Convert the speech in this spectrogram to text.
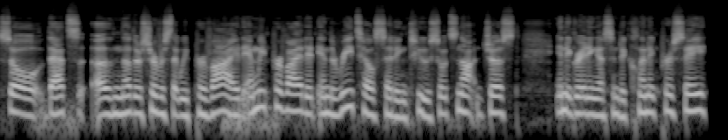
So that's another service that we provide and we provide it in the retail setting too. So it's not just integrating us into clinic per se,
